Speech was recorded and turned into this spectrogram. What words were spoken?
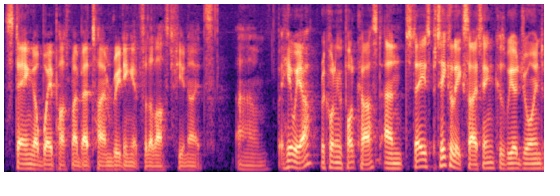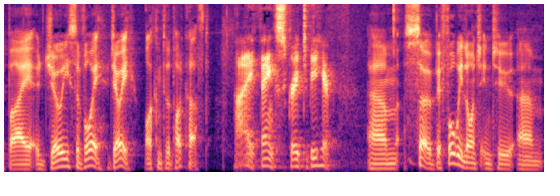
staying up way past my bedtime reading it for the last few nights. Um, but here we are recording the podcast, and today is particularly exciting because we are joined by Joey Savoie. Joey, welcome to the podcast. Hi, thanks. Great to be here. Um, so before we launch into um,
